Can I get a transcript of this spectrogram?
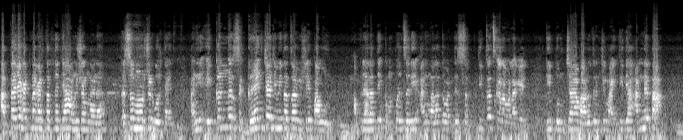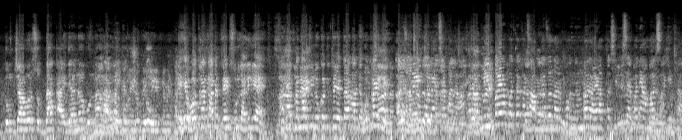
आता ज्या घटना घडतात ना त्या अनुषंगानं जसं मनोज बोलतायत आणि एकंदर सगळ्यांच्या जीविताचा विषय पाहून आपल्याला ते कंपल्सरी आणि मला तर वाटतं सक्तीतच करावं लागेल की तुमच्या भाडोत्र्यांची माहिती द्या. अन्यथा तुमच्यावर सुद्धा कायद्यानं गुन्हा दाखल करू शकतो. आणि हे होत राहते आता ट्रेंड सुरू झालेली आहे. अनेक प्रकारची लोक तिथे येतात आणि होत राहिले. मला. निर्भया पथकाचा आपला जो नंबर आहे आता सीपी साहेबांनी आम्हाला सांगितला.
